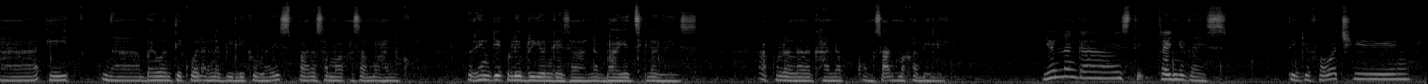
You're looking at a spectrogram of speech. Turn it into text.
Ah, 8 na buy one take one ang nabili ko guys para sa mga kasamahan ko. Pero hindi ko libre yun guys ha. Nagbayad sila guys. Ako lang na naghanap kung saan makabili. Yun lang guys. Try nyo guys. Thank you for watching.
